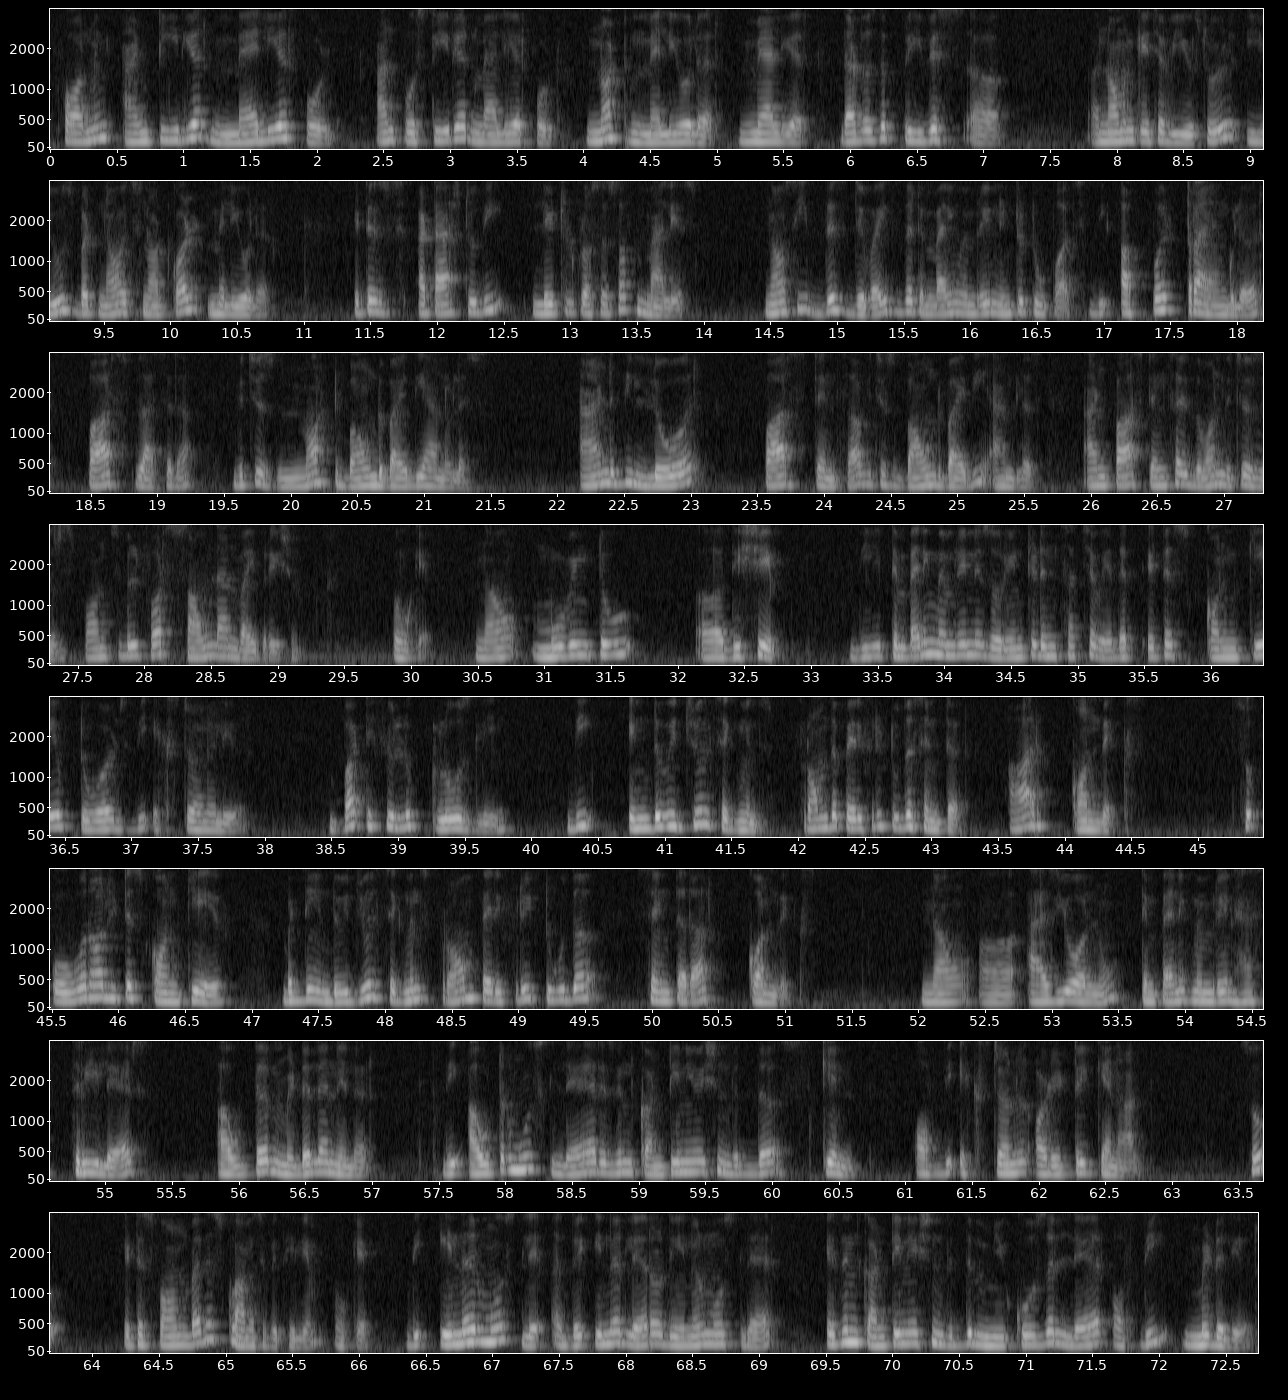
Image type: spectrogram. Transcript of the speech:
forming anterior mallear fold and posterior mallear fold, not malleolar, mallear. That was the previous uh, nomenclature we used to use, but now it's not called malleolar. It is attached to the lateral process of malleus. Now see, this divides the tympanic membrane into two parts. The upper triangular pars flaccida, which is not bound by the annulus, and the lower pars tensa, which is bound by the annulus. And pars tensa is the one which is responsible for sound and vibration. Okay, now moving to uh, the shape. The tympanic membrane is oriented in such a way that it is concave towards the external ear. But if you look closely, the individual segments from the periphery to the center are convex. So overall it is concave, but the individual segments from periphery to the center are convex. Now, uh, as you all know, tympanic membrane has three layers, outer, middle and inner. The outermost layer is in continuation with the skin of the external auditory canal. So it is formed by the squamous epithelium. Okay. The innermost layer, uh, the inner layer or the innermost layer is in continuation with the mucosal layer of the middle ear.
